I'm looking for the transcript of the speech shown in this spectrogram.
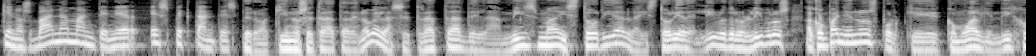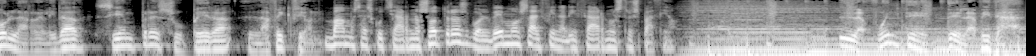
que nos van a mantener expectantes. Pero aquí no se trata de novelas, se trata de la misma historia, la historia del libro de los libros. Acompáñenos porque, como alguien dijo, la realidad siempre supera la ficción. Vamos a escuchar nosotros volvemos al finalizar nuestro espacio. La fuente de la vida.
